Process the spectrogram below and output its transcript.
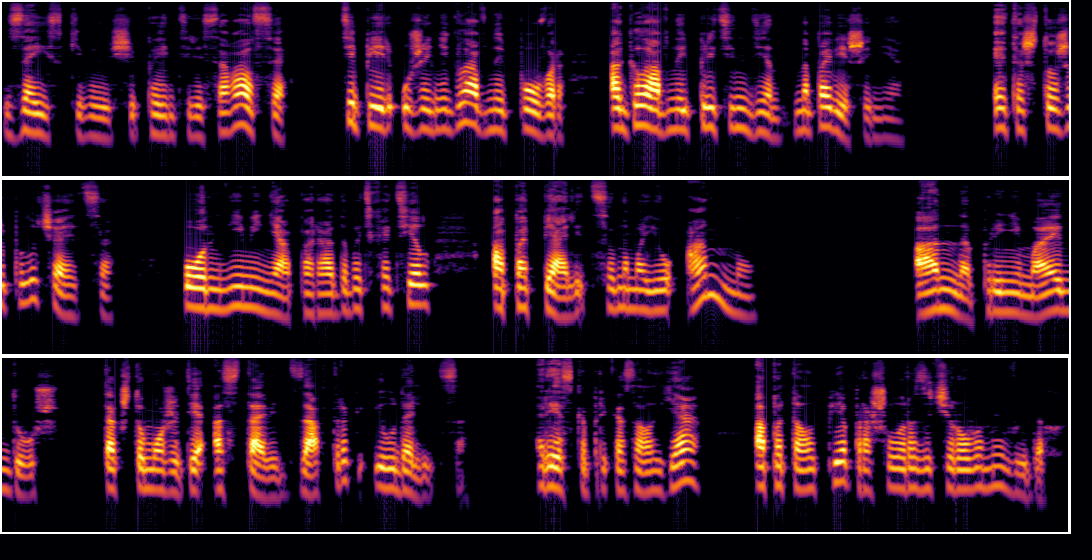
Заискивающе поинтересовался теперь уже не главный повар, а главный претендент на повешение. Это что же получается? Он не меня порадовать хотел, а попялиться на мою Анну? Анна принимает душ, так что можете оставить завтрак и удалиться. Резко приказал я, а по толпе прошел разочарованный выдох.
